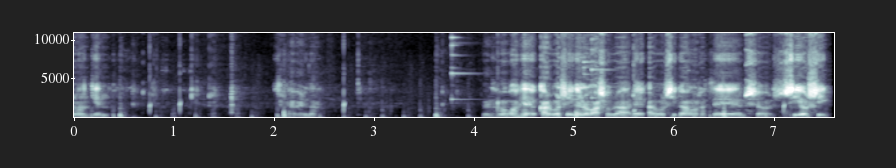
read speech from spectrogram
No lo entiendo. La verdad. Carbón sí que no va a sobrar, ¿eh? Carbón sí que vamos a hacer sí o sí,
